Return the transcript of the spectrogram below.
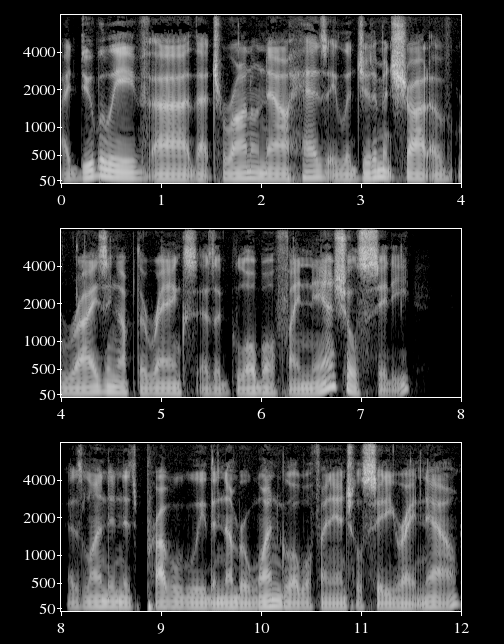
I do believe uh, that Toronto now has a legitimate shot of rising up the ranks as a global financial city, as London is probably the number one global financial city right now,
